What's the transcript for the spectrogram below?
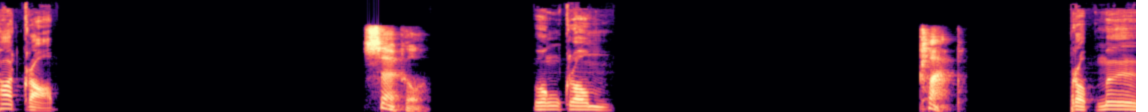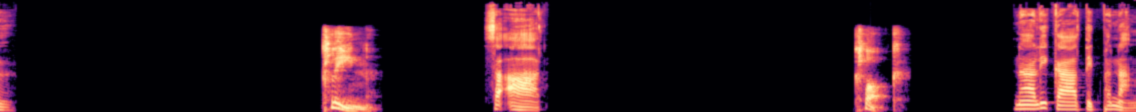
ทอดกรอบ circle, วงกลม clap, ปรบมือ clean, สะอาด clock, นาฬิกาติดผนัง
